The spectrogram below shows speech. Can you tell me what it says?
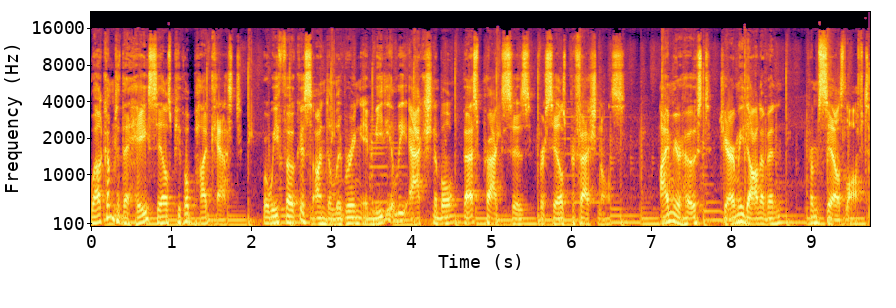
Welcome to the Hey Salespeople podcast, where we focus on delivering immediately actionable best practices for sales professionals. I'm your host, Jeremy Donovan from SalesLoft.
